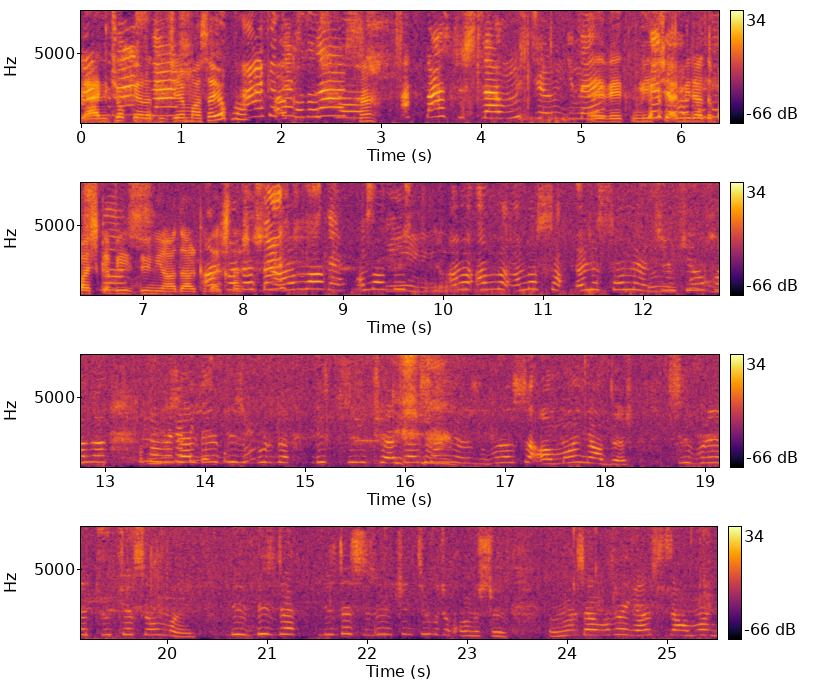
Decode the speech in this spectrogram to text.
Yani çok yaratıcı. Masa yok mu? Arkadaşlar Heh. ben süslenmişim yine. Evet Mirça, Mira da başka bir dünyada arkadaşlar. Arkadaşlar ama ama biz ama ama öyle sanmayın çünkü o kadar güzel değil biz burada biz Türkiye'de yaşamıyoruz. Burası Almanya'dır. Siz buraya Türkiye sanmayın. Biz, biz de biz de sizin için Türkçe konuşuyoruz. Mesela buraya gel size Almanca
